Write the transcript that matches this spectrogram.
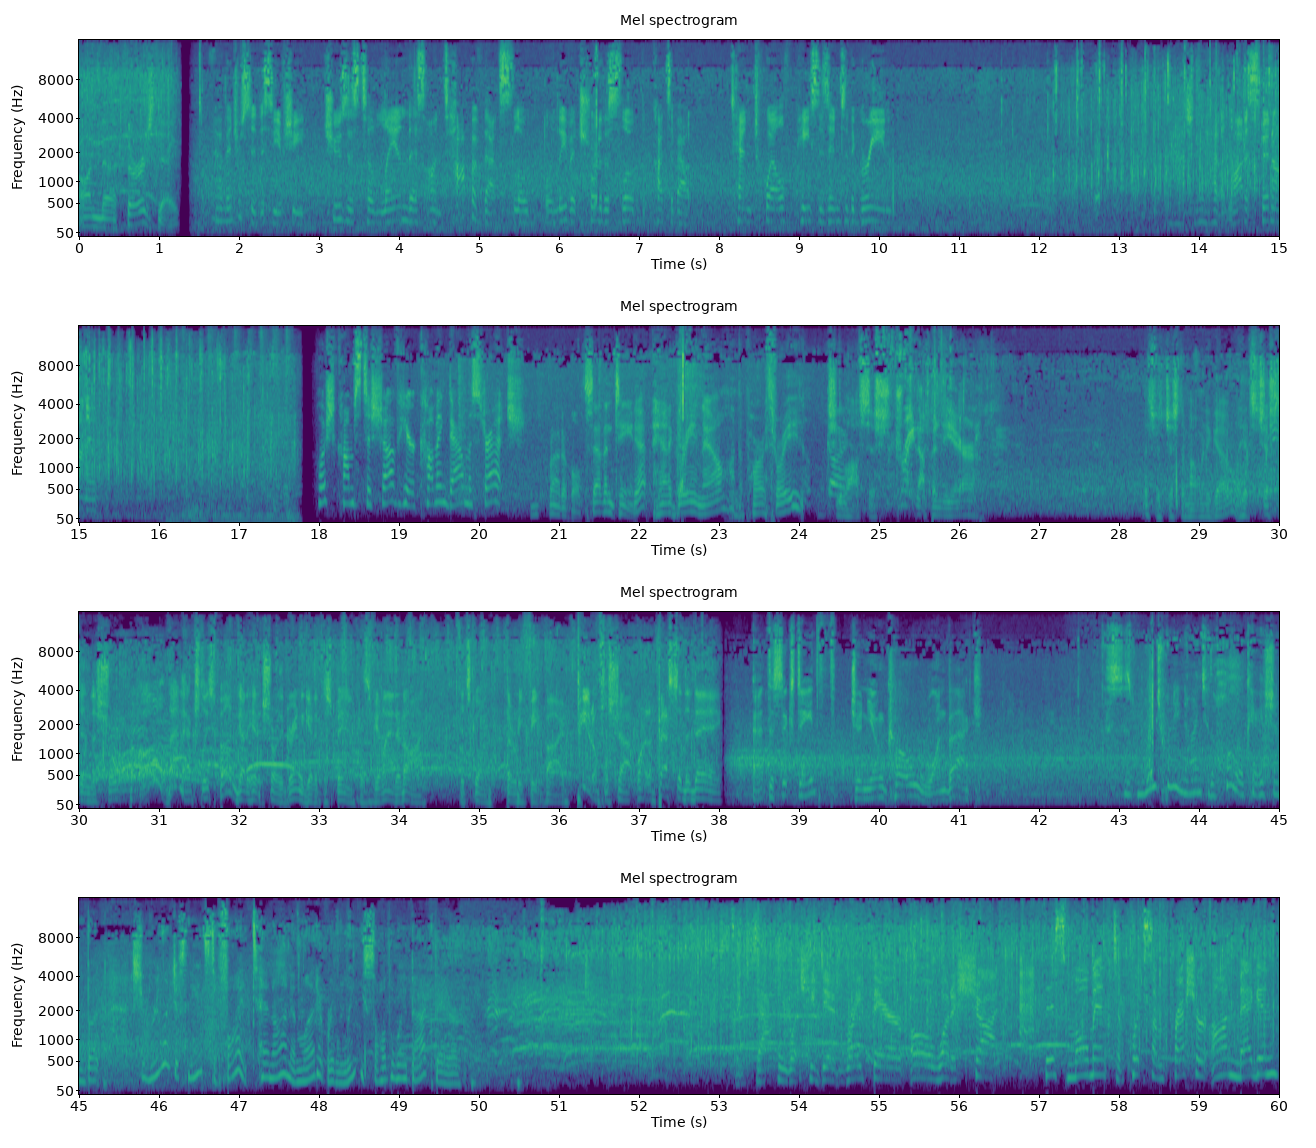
on uh, Thursday. I'm interested to see if she chooses to land this on top of that slope or leave it short of the slope that cuts about 10, 12 paces into the green. She had a lot of spin on it. Push comes to shove here coming down the stretch. Incredible. 17. Yep, Hannah Green now on the par three. She lost this straight up in the air. This was just a moment ago. It's just in the short. Oh, that actually spun. Got to hit it short of the green to get it to spin because if you land it on, it's going 30 feet by. Beautiful shot. One of the best of the day. At the 16th, Jin Young Ko one back. This is 129 to the hole location, but she really just needs to fly it 10 on and let it release all the way back there. Exactly what she did right there. Oh, what a shot. at This moment to put some pressure on Megan.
